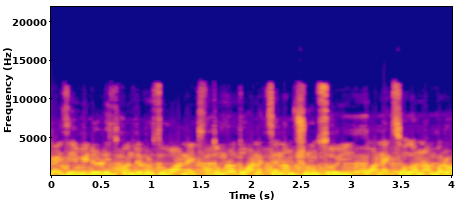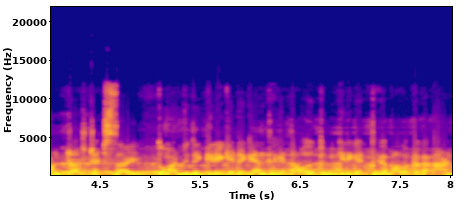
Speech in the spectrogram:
গাইস এই ভিডিওটি স্পন্সর করছে ওয়ান এক্স তোমরা তো ওয়ান এক্সের নাম শুনছোই। ওয়ান এক্স হলো নাম্বার ওয়ান ট্রাস্টেড সাইট তোমার যদি ক্রিকেটে জ্ঞান থাকে, তাহলে তুমি ক্রিকেট থেকে ভালো টাকা আর্ন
